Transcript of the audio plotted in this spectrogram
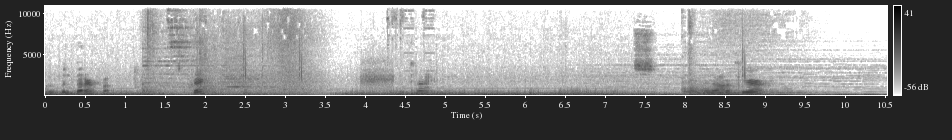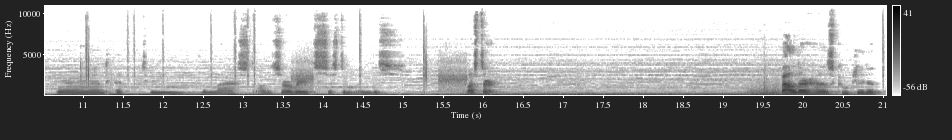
Would have been better, but okay. Okay. Let's get out of here and head to the last unsurveyed system in this cluster. Balder has completed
